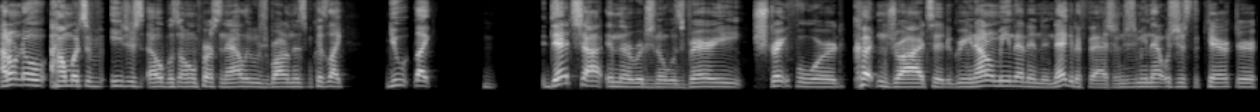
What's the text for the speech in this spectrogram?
I don't know how much of Idris Elba's own personality was brought in this because like you like Deadshot in the original was very straightforward, cut and dry to a degree. And I don't mean that in a negative fashion. I just mean that was just the character.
